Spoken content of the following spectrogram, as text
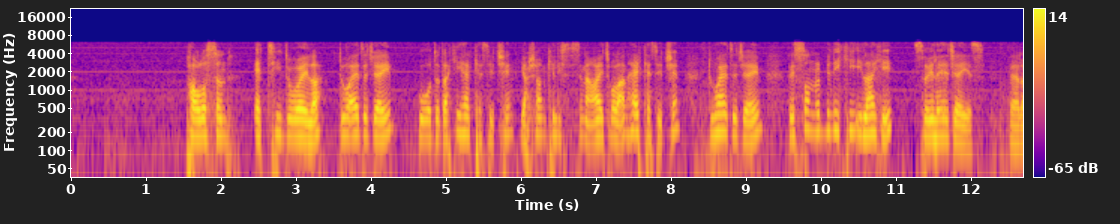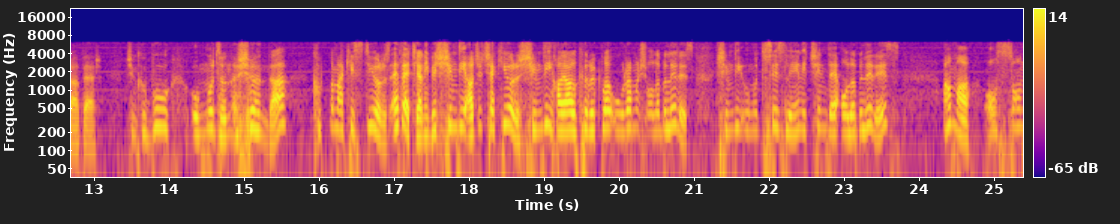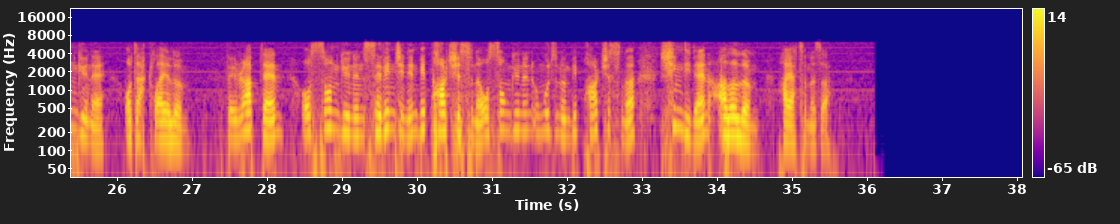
Paulus'un ettiği duayla dua edeceğim. Bu odadaki herkes için, yaşam kilisesine ait olan herkes için dua edeceğim. Ve sonra bir iki ilahi söyleyeceğiz beraber. Çünkü bu umudun ışığında kutlamak istiyoruz. Evet yani biz şimdi acı çekiyoruz. Şimdi hayal kırıklığa uğramış olabiliriz. Şimdi umutsuzluğun içinde olabiliriz. Ama o son güne odaklayalım. Ve Rab'den o son günün sevincinin bir parçasını, o son günün umudunun bir parçasını şimdiden alalım hayatımıza.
